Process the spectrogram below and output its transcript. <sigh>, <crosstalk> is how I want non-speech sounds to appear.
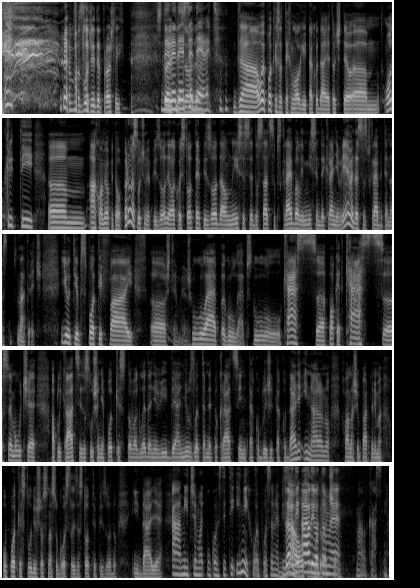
Poslušajte prošlih 100. 99. <laughs> Da, ovo je podcast o tehnologiji i tako dalje. To ćete um, otkriti. Um, ako vam je opet ovo prva slučajna epizoda, ili ako je stota epizoda, ali niste se do sad subscribe mislim da je krajnje vrijeme da se subscribe na, znate već, YouTube, Spotify, uh, što imamo još, Google, App, uh, Google Apps, Google Casts, uh, Pocket Casts, uh, sve moguće aplikacije za slušanje podcastova, gledanje videa, newsletter, netokraciji i tako bliže i tako dalje. I naravno, hvala našim partnerima u podcast studiju što su nas ugostili za stotu epizodu i dalje. A mi ćemo ugostiti i njih u ovoj posebnoj Da, epizodi, ovo ćemo ali o tome malo kasnije.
